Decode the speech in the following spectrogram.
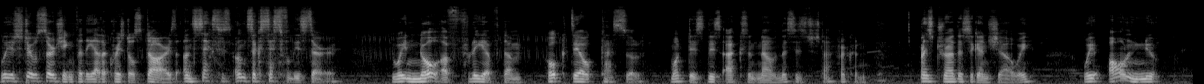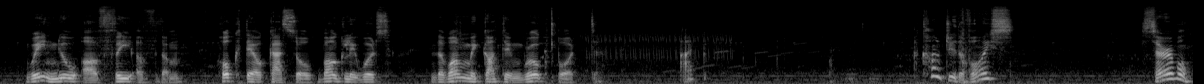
We are still searching for the other crystal stars, unsuccess unsuccessfully, sir. We know of three of them. Hooktail Castle. What is this accent now? This is just African. Let's try this again, shall we? We all knew... We knew of three of them. Hooktail Castle, Boggly Woods, the one we got in Rogueport. I... I can't do the voice. Terrible.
